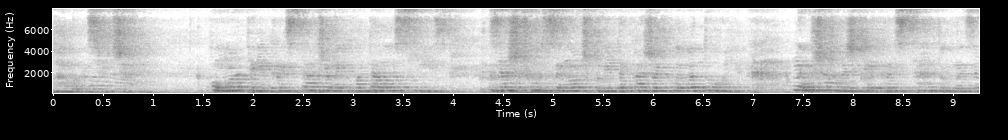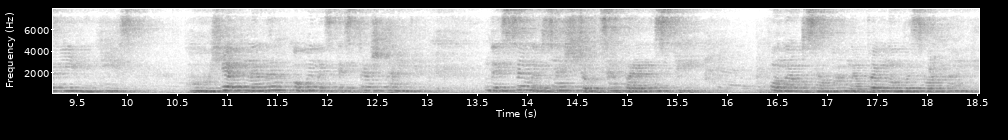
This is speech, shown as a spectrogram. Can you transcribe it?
плавались чарі. У матері Христа вже не хватало сліз. За що, синочкові, така жахлива доля? Невже лиш для Христа тут на землі він ліз? О, як нелегко винести страждання, де сили щоб це перенести. Вона б сама, напевно, без вагання,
